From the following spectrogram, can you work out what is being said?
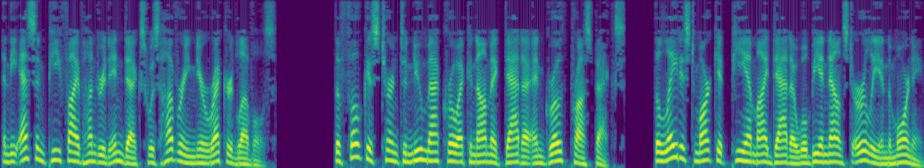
and the S&P 500 index was hovering near record levels. The focus turned to new macroeconomic data and growth prospects. The latest market PMI data will be announced early in the morning.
